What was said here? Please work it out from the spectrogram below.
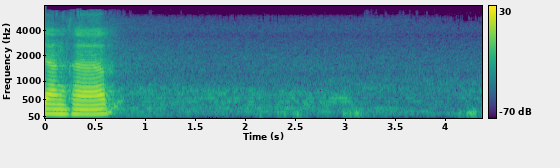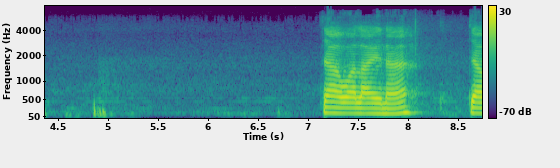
ยังครับ เจ้าอะไรนะเจ้า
